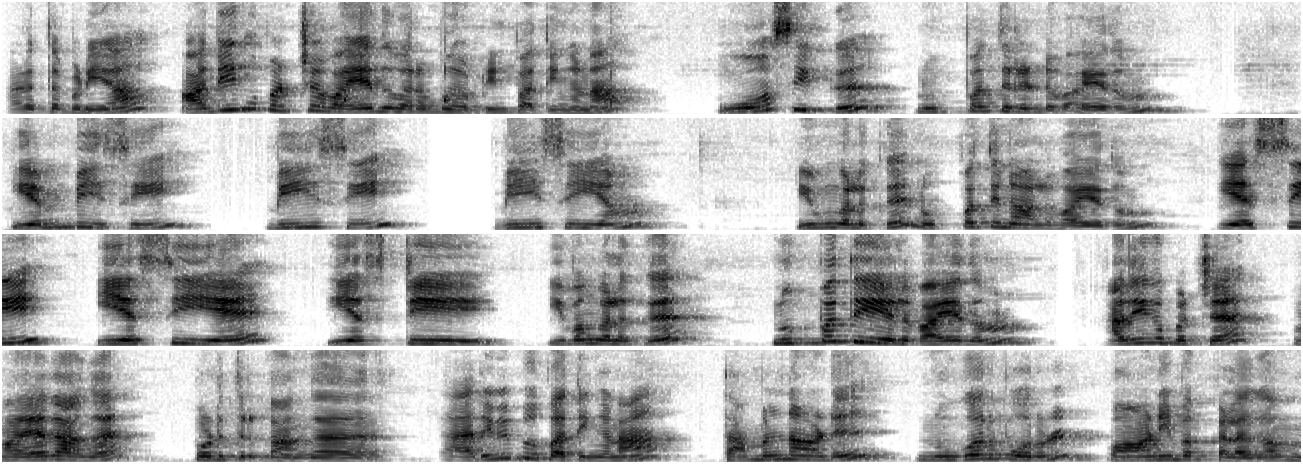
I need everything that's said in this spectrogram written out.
அடுத்தபடியாக அதிகபட்ச வயது வரம்பு அப்படின்னு பார்த்தீங்கன்னா ஓசிக்கு முப்பத்தி ரெண்டு வயதும் எம்பிசி பிசி பிசிஎம் இவங்களுக்கு முப்பத்தி நாலு வயதும் எஸ்சி எஸ்சிஏ எஸ்டி இவங்களுக்கு முப்பத்தி ஏழு வயதும் அதிகபட்ச வயதாக கொடுத்துருக்காங்க. அறிவிப்பு பார்த்தீங்கன்னா தமிழ்நாடு நுகர்பொருள் வாணிபக் கழகம்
